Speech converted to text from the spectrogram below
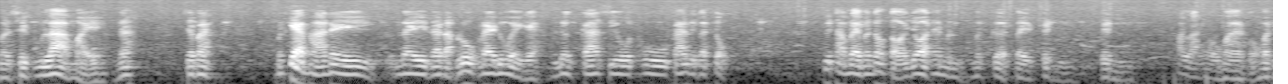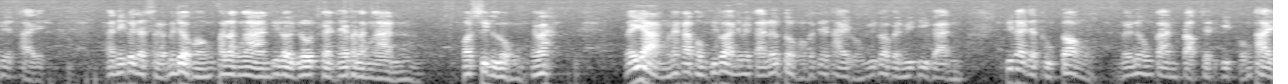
มาเซคูล่าใหม่นะใช่ไหมมันแก้ปัญหาในในระดับโลกได้ด้วยไงเรื่องก๊าซ CO2 ก๊าซเรือนกระจก คือทำอะไรมันต้องต่อยอดให้มันมันเกิดไปเป็นเป็น พลังออกมาของประเทศไทย อันนี้ก็จะเสริมในเรื่องของพลังงานที่เราลดการใช้พลังงานฟอสซิลลงใช่ไหมหลายอย่างนะครับผมคิดว่านี่เป็นการเริ่มต้นของประเทศไทย ผมคิดว่าเป็นวิธีการที่น่าจะถูกต้องในเรื่องของการปรับเศรษฐกิจของไทย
